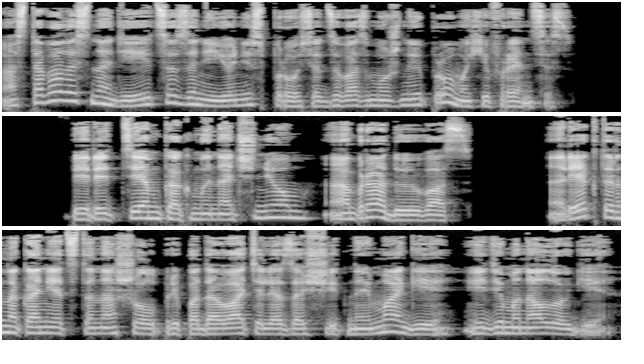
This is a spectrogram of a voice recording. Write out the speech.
Оставалось надеяться, за нее не спросят за возможные промахи, Фрэнсис. «Перед тем, как мы начнем, обрадую вас. Ректор наконец-то нашел преподавателя защитной магии и демонологии.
